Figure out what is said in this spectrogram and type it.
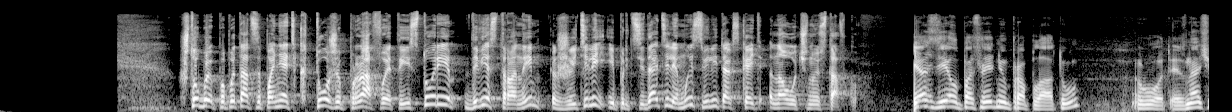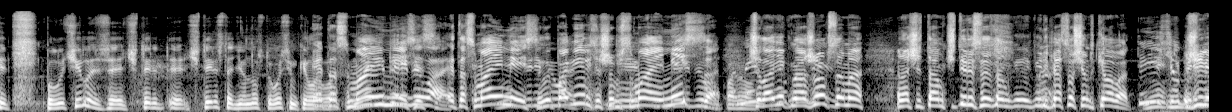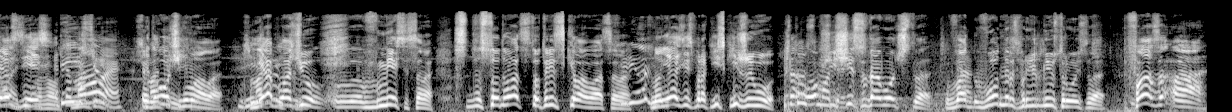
Чтобы попытаться понять, кто же прав в этой истории, две стороны, жителей и председателя, мы свели, так сказать, научную ставку. Я сделал последнюю проплату. Вот, и, значит, получилось э, четыре- э, 498 киловатт. Это с мая не месяца. перебивай. Это с мая Не месяца. Вы поверите, что не- с мая месяца пожалуйста. человек нажег само, значит, там 400 там, или 500 с чем-то киловатт. Ты Не- еще Живя здесь. Ты Смотрите, мало? Это смотрите. очень мало. Я Смотрите. плачу э, в месяц сама 120-130 киловатт сама. Серьезно? Но я здесь практически не живу. Это общий щит садоводчества, вод- водно-распределительное устройство. Фаза А.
